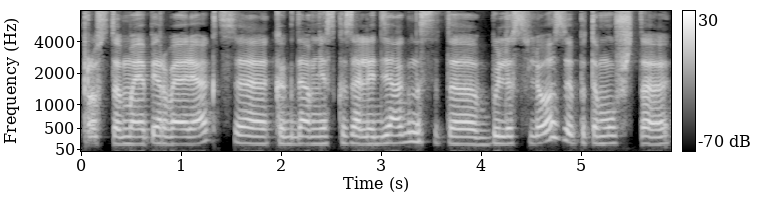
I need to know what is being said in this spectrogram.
просто моя первая реакция, когда мне сказали диагноз, это были слезы, потому что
